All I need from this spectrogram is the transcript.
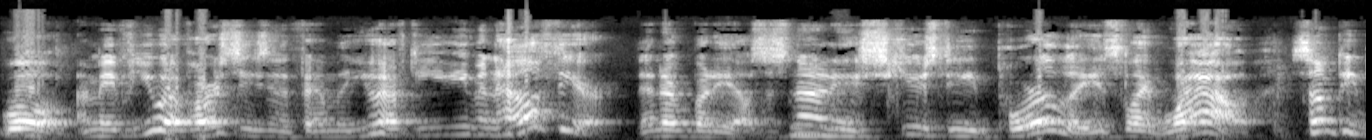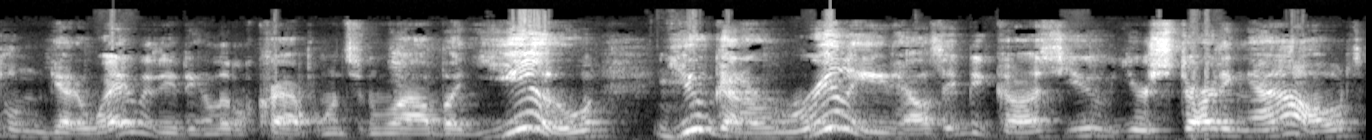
well, I mean, if you have heart disease in the family, you have to eat even healthier than everybody else. It's not an mm-hmm. excuse to eat poorly. It's like, wow, some people can get away with eating a little crap once in a while, but you, you've got to really eat healthy because you you're starting out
